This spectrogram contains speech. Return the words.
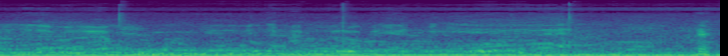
อะไรบ้างครับเป็นจะหักกับเราไปเรียนที่ เ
